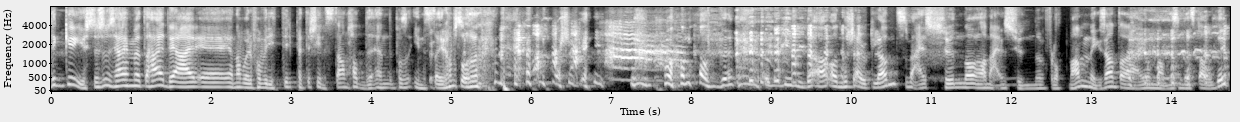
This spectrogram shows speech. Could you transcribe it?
Det gøyeste synes jeg med dette her, det er eh, en av våre favoritter, Petter Skinstad. Han hadde en på Instagram så det var så gøy! Og han hadde et bilde av Anders Aukland, som er sunn, og han er en sunn og flott mann. ikke sant? Han er jo mannens beste alder.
